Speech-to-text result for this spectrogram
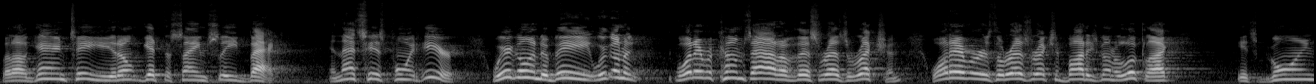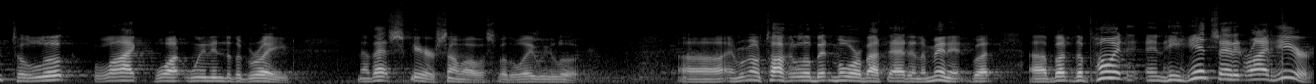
But I'll guarantee you, you don't get the same seed back. And that's his point here. We're going to be, we're going to, whatever comes out of this resurrection, whatever is the resurrection body's going to look like, it's going to look like what went into the grave. Now, that scares some of us by the way we look. Uh, and we're going to talk a little bit more about that in a minute. But, uh, but the point, and he hints at it right here.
